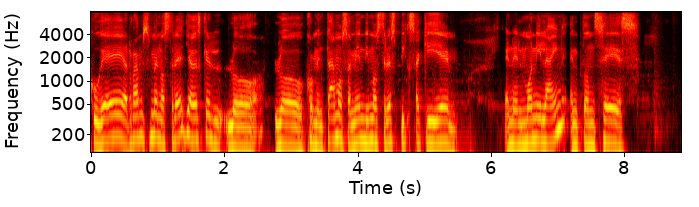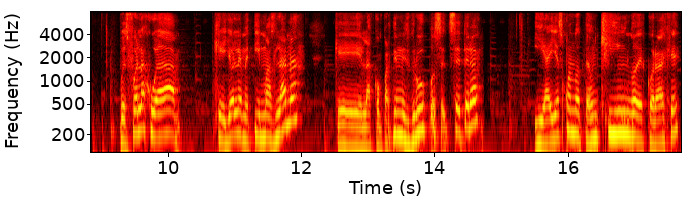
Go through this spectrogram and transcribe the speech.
jugué Rams menos tres, ya ves que lo, comentamos también, dimos tres picks aquí en, en el Money Line, entonces, pues fue la jugada que yo le metí más lana, que la compartí en mis grupos, etcétera. Y ahí es cuando te da un chingo de coraje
